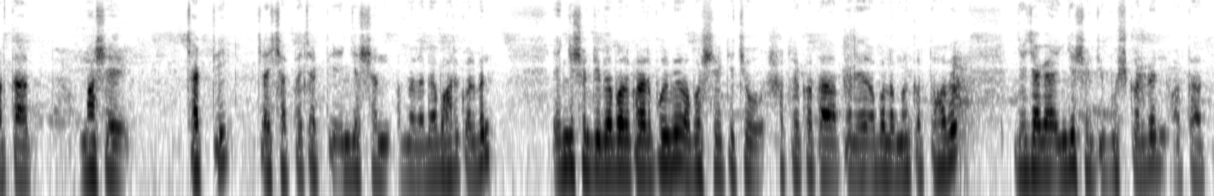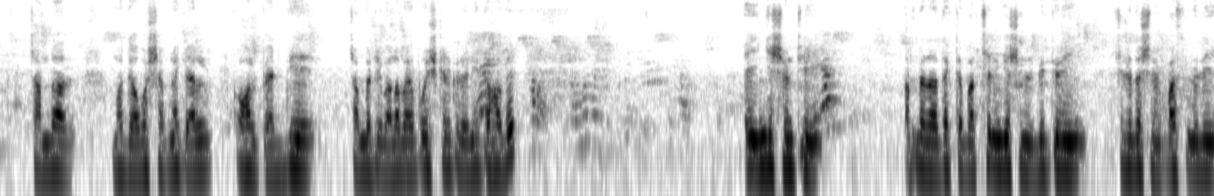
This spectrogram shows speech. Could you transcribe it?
অর্থাৎ মাসে চারটি, চার সপ্তাহে চারটি ইঞ্জেকশন আপনারা ব্যবহার করবেন। ইঞ্জেকশনটি ব্যবহার করার পূর্বে অবশ্যই কিছু সতর্কতা আপনাদের অবলম্বন করতে হবে। যে জায়গায় ইঞ্জেকশনটি পুশ করবেন, অর্থাৎ চামড়ার মধ্যে অবশ্যই আপনাকে অ্যালকোহল প্যাড দিয়ে চামড়াটি ভালোভাবে পরিষ্কার করে নিতে হবে। এই ইঞ্জেকশনটি আপনারা দেখতে পাচ্ছেন, ইঞ্জেকশনের ভিতরেই শূন্য দশমিক পাঁচ মিলি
